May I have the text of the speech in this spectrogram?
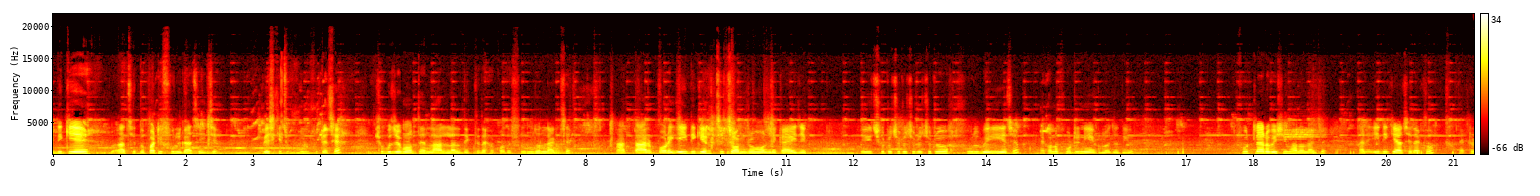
এদিকে আছে দোপাটি ফুল গাছ এই যে। বেশ কিছু ফুল ফুটেছে। সবুজের মধ্যে লাল লাল দেখতে দেখো কত সুন্দর লাগছে। আর তারপরে এই দিকে হচ্ছে চন্দ্রমল্লিকা এই যে এই ছোট ছোট ছোট ছোট ফুল বেরিয়েছে। এখনও ফোটেনি এগুলো যদিও। ফুটলে আরও বেশি ভালো লাগবে। আর এইদিকে আছে দেখো, একটা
